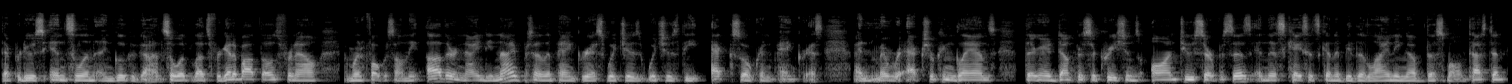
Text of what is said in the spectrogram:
that produce insulin and glucagon. So let's forget about those for now. I'm going to focus on the other 99% of the pancreas, which is which is the exocrine pancreas. And remember, exocrine glands, they're going to dump their secretions onto surfaces. In this case, it's going to be the lining of the small intestine.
